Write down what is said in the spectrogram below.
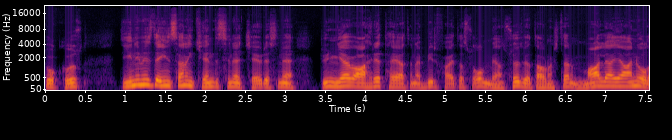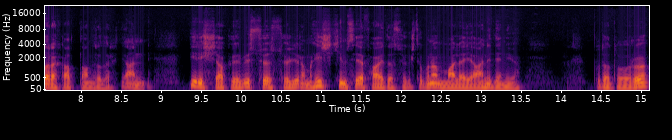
9. Dinimizde insanın kendisine, çevresine, dünya ve ahiret hayatına bir faydası olmayan söz ve davranışlar malayani olarak adlandırılır. Yani bir iş yapıyor, bir söz söylüyor ama hiç kimseye faydası yok. İşte buna malayani deniyor. Bu da doğru.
